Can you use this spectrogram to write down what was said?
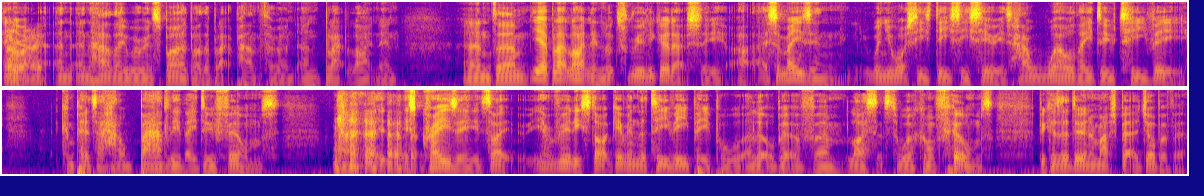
and, yeah, Alright. and and how they were inspired by the Black Panther and, and Black Lightning. And um, yeah, Black Lightning looks really good actually. Uh, it's amazing when you watch these DC series how well they do TV compared to how badly they do films. Um, it, it's crazy. It's like you know, really start giving the TV people a little bit of um, license to work on films because they're doing a much better job of it.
